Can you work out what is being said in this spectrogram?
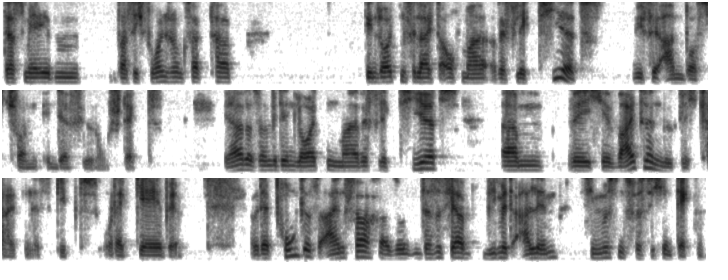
dass mir eben, was ich vorhin schon gesagt habe, den Leuten vielleicht auch mal reflektiert, wie viel Anbost schon in der Führung steckt. Ja, dass man mit den Leuten mal reflektiert, ähm, welche weiteren Möglichkeiten es gibt oder gäbe. Aber der Punkt ist einfach, also das ist ja wie mit allem, sie müssen es für sich entdecken.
